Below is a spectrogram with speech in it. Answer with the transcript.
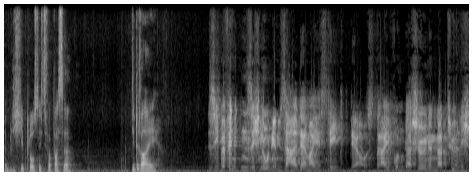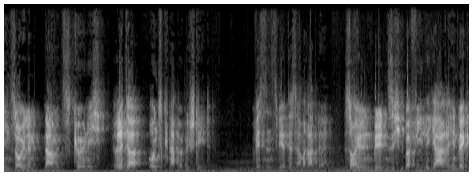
Damit ich hier bloß nichts verpasse. Die drei. Sie befinden sich nun im Saal der Majestät, der aus drei wunderschönen natürlichen Säulen namens König, Ritter und Knappe besteht. Wissenswertes am Rande. Säulen bilden sich über viele Jahre hinweg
